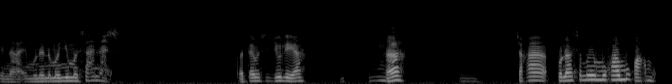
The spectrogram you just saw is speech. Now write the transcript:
Kinain mo na naman yung mansanas. Bantayan mo si Julie, ha? Hmm. Ha? Hmm. Tsaka, punasan mo yung mukha mo, kakang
